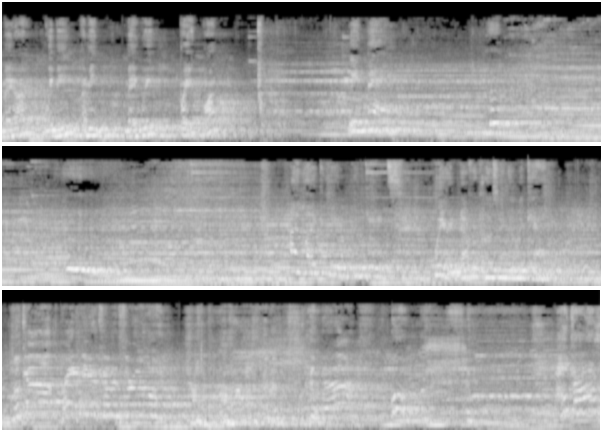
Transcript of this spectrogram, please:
may I? We meet? I mean, may we? Wait, what? We may. I like the open gates. We are never closing them again. Look out! Reindeer coming through! hey guys!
